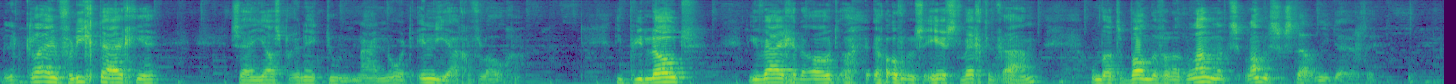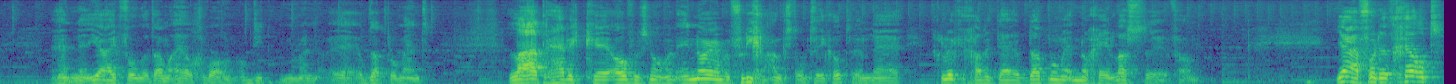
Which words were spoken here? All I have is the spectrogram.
Met een klein vliegtuigje zijn Jasper en ik toen naar Noord-India gevlogen. Die piloot die weigerde overigens eerst weg te gaan, omdat de banden van het landingsgestel niet deugden. En eh, ja, ik vond het allemaal heel gewoon op, die, eh, op dat moment. Later heb ik eh, overigens nog een enorme vliegangst ontwikkeld. En gelukkig had ik daar op dat moment nog geen last van. Ja, voor dat geld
